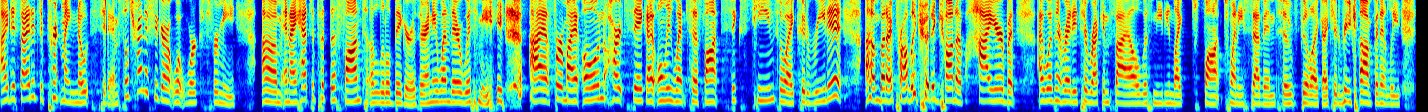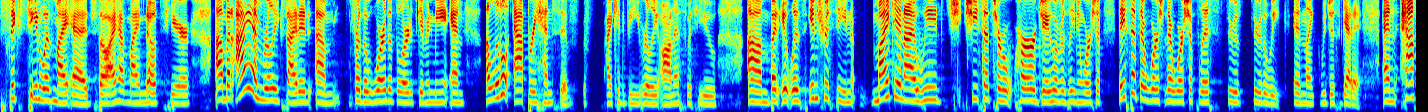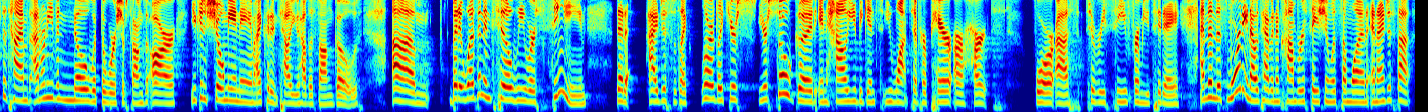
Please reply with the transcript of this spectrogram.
I decided to print my notes today. I'm still trying to figure out what works for me. Um, and I had to put the font a little bigger. Is there anyone there with me? I, for my own heart's sake, I only went to font 16 so I could read it. Um, but I probably could have gone up higher, but I wasn't ready to reconcile with needing like font 27 to feel like I could read confidently. 16 was my edge. So I have my notes here. Um, but I am really excited um, for the word that the Lord has given me and a little apprehensive if I could be really honest with you. Um, but it was interesting. Mike and I, we she, she, sets her her Jay whoever's leading worship. They set their worship their worship list through through the week, and like we just get it. And half the times, I don't even know what the worship songs are. You can show me a name, I couldn't tell you how the song goes. Um, but it wasn't until we were singing that I just was like, Lord, like you're you're so good in how you begin to you want to prepare our hearts for us to receive from you today. And then this morning, I was having a conversation with someone, and I just thought,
